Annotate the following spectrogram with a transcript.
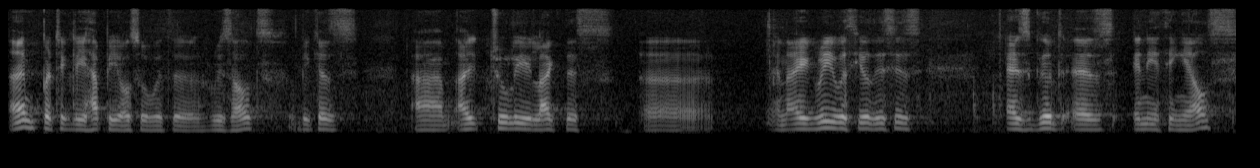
I'm particularly happy also with the result because um, I truly like this, uh, and I agree with you. This is as good as anything else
